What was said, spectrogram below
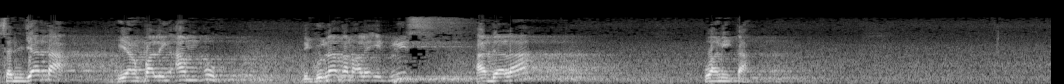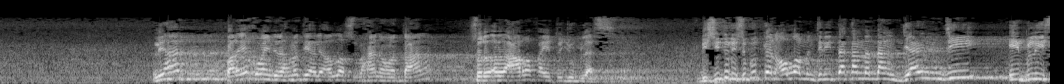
senjata yang paling ampuh digunakan oleh iblis adalah wanita. Lihat para ikhwan yang dirahmati oleh Allah Subhanahu wa taala surat Al-A'raf ayat 17. Di situ disebutkan Allah menceritakan tentang janji iblis.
